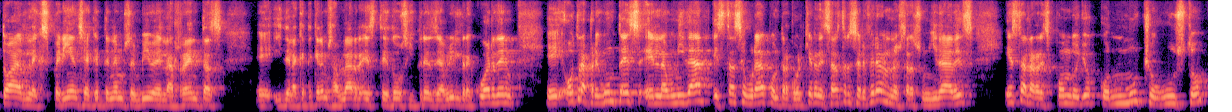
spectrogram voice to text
toda la experiencia que tenemos en Vive de las Rentas y de la que te queremos hablar este 2 y 3 de abril, recuerden. otra pregunta es, ¿la unidad está asegurada contra cualquier desastre? Se refiere a nuestras unidades, esta la respondo yo con mucho gusto,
